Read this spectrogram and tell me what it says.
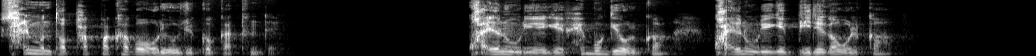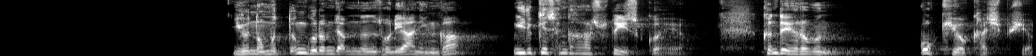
삶은 더 팍팍하고 어려워질 것 같은데 과연 우리에게 회복이 올까? 과연 우리에게 미래가 올까? 이건 너무 뜬구름 잡는 소리 아닌가? 이렇게 생각할 수도 있을 거예요. 근데 여러분 꼭 기억하십시오.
